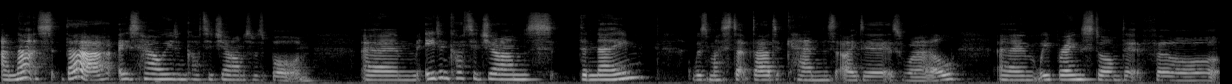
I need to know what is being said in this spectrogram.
and that's that is how Eden Cottage Yarns was born. Um, Eden Cottage Yarns, the name was my stepdad Ken's idea as well. Um, we brainstormed it for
